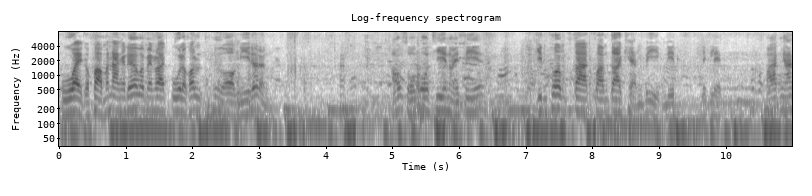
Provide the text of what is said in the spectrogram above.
ฟูไว้กับฝ่ามันนางกันเด้อว่าแมนว่าปูแล้วเขาหือออกนี้เด้อนั่น เอาโสโอทีหน่อยสิกินเพิ่มตาความตาแข็งไปอีกนิดเล็กๆปาดงาน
